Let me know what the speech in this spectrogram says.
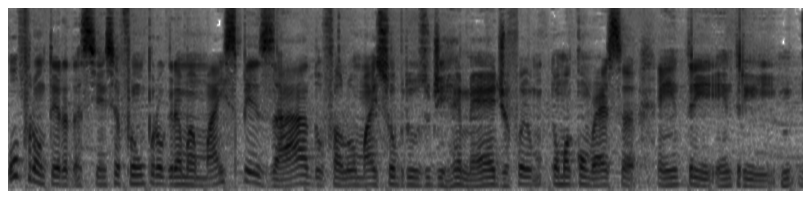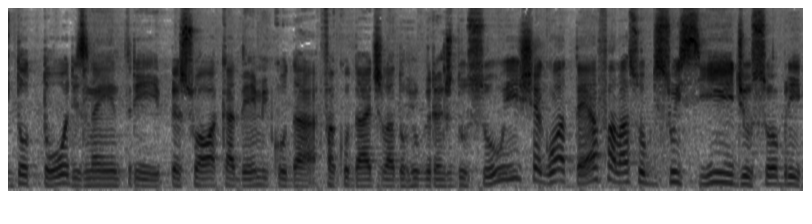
O Fronteira da Ciência foi um programa mais pesado, falou mais sobre o uso de remédio, foi uma conversa entre, entre doutores, né, entre pessoal acadêmico da faculdade lá do Rio Grande do Sul e chegou até a falar sobre suicídio, sobre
